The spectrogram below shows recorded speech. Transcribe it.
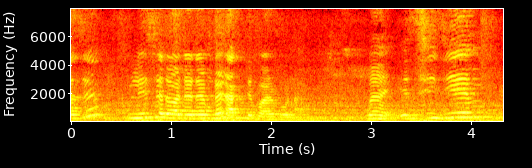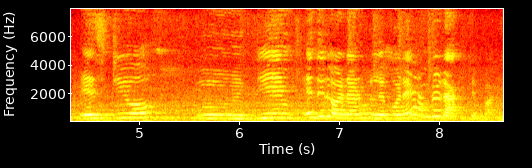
আসে, পুলিশের অর্ডারে আমরা রাখতে পারব না। সিজিএম এসটিও ডিএম এদের অর্ডার হলে পরে আমরা রাখতে পারি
